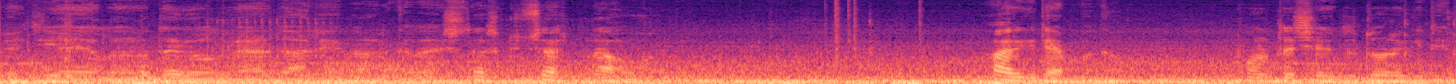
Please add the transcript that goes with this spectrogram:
Evet yayalara da yol verdi Aleyna arkadaşlar. Güzel bravo. Hadi gidelim bakalım. Orta şeride doğru gidelim.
